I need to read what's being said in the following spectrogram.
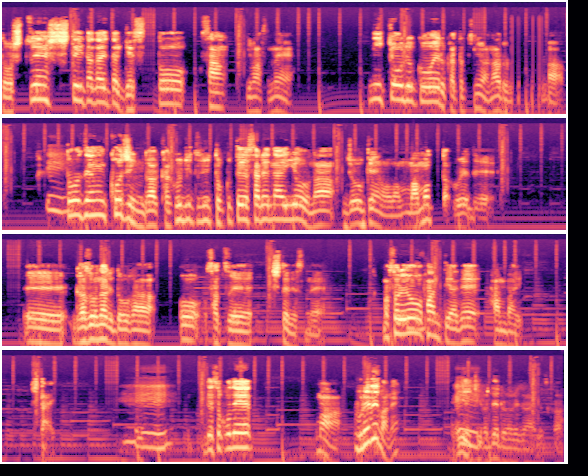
と、出演していただいたゲストさんいますね。に協力を得る形にはなるんですが、うん。当然個人が確実に特定されないような条件を守った上で、えー画像なり動画を撮影してですね、まあ、それをファンティアで販売したい。うん。で、そこで、まあ、売れればね、利益が出るわけじゃないですか。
